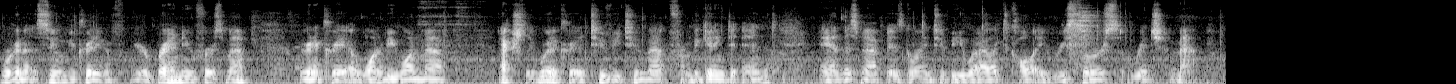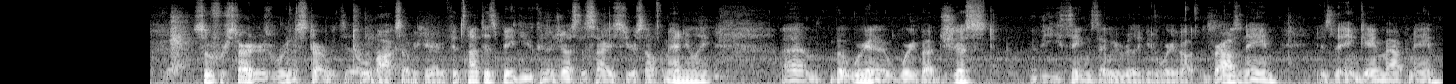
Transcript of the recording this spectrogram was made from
we're going to assume you're creating a, your brand new first map. We're going to create a 1v1 map. Actually, we're going to create a 2v2 map from beginning to end, and this map is going to be what I like to call a resource-rich map. So for starters, we're going to start with the toolbox over here. If it's not this big, you can adjust the size yourself manually, um, but we're going to worry about just the things that we really need to worry about. The browse name is the in-game map name,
